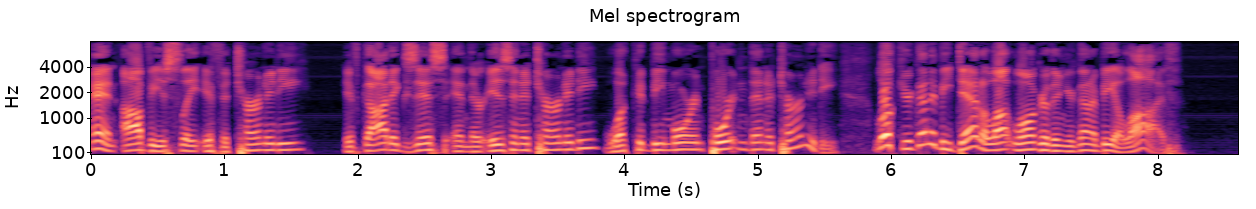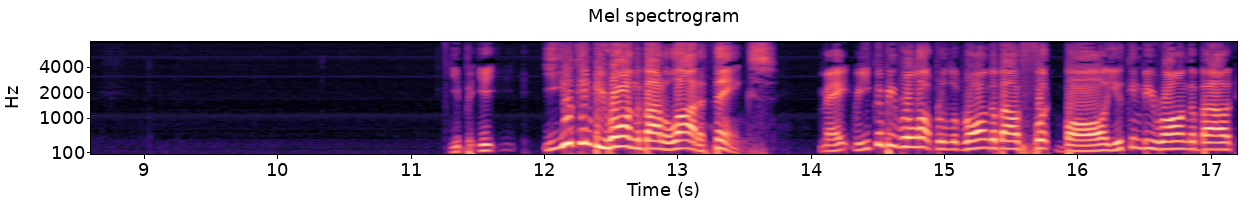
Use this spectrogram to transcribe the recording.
And obviously, if eternity, if God exists and there is an eternity, what could be more important than eternity? Look, you're going to be dead a lot longer than you're going to be alive. You, you, you can be wrong about a lot of things. Mate. You can be wrong about football. You can be wrong about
